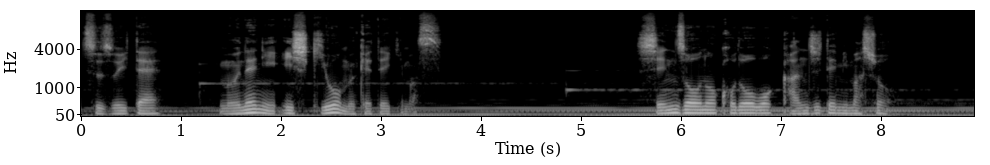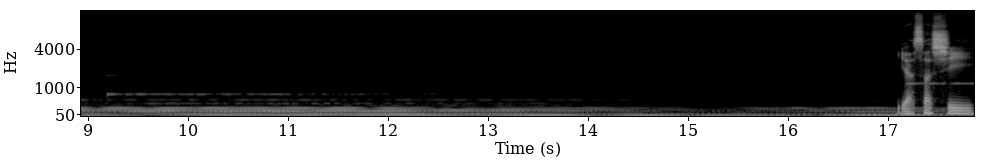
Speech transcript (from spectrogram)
続いて胸に意識を向けていきます。心臓の鼓動を感じてみましょう。優しい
